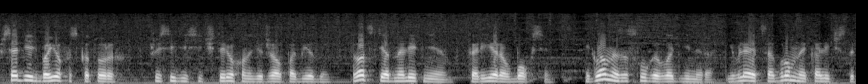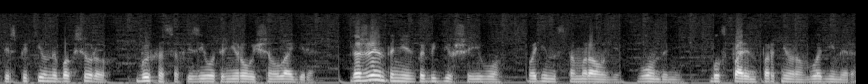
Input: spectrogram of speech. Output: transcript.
69 боев из которых в 64 он одержал победу, 21-летняя карьера в боксе. И главной заслугой Владимира является огромное количество перспективных боксеров, выходцев из его тренировочного лагеря. Даже Энтони, победивший его в 11 раунде в Лондоне, был спарринг партнером Владимира.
